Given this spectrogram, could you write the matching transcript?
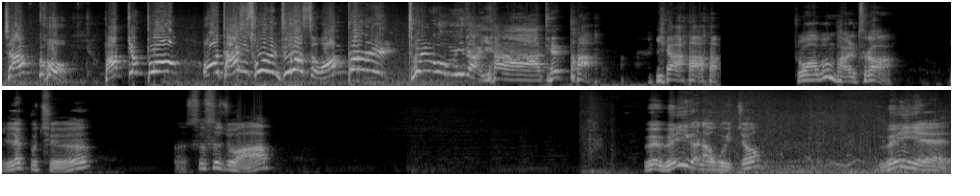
잡고 박격포. 어 다시 손을 들었어. 완판을 들고 옵니다. 야 됐다 야 조합은 발트라 일렉부츠 어, 스스 조합 왜 웨이가 나오고 있죠? 웨이의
